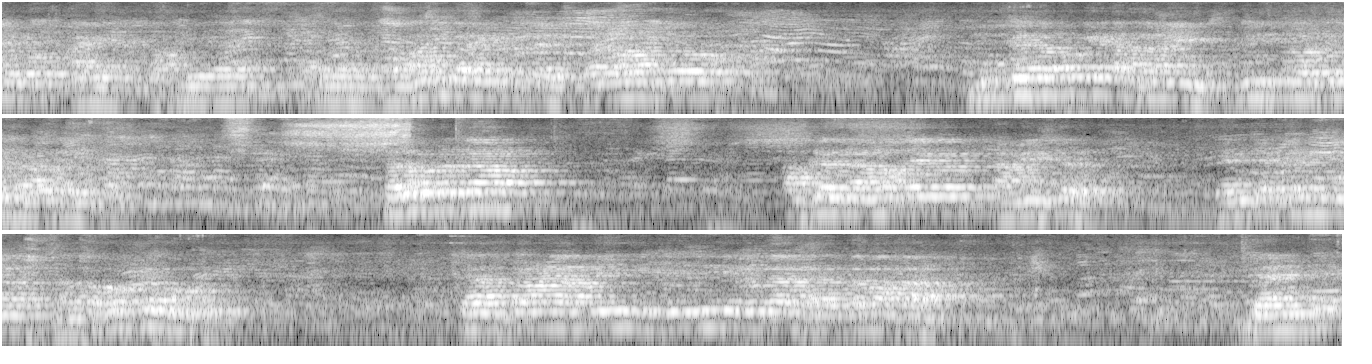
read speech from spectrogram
सर्व सर्वांचं मुख्याध्यापक आता नाही वीस वर्ष झालं सर्वप्रथम आपल्या ग्रामदैवत रामेश्वर यांच्याकडे नतभक्त होतो. त्याचप्रमाणे आपली विदेशी देवता शारदा माता यांचे-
